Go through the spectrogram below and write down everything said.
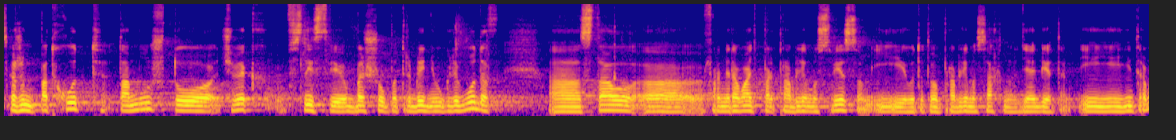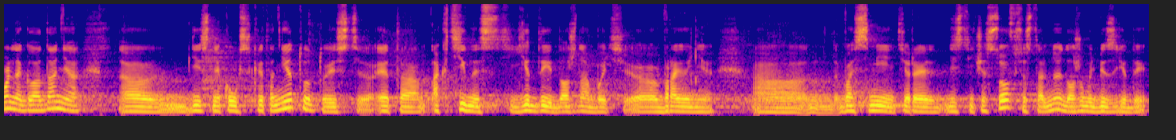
скажем, подход тому, что человек вследствие большого потребления углеводов – стал э, формировать проблему с весом и вот этого проблемы сахарного диабета. И интервальное голодание, э, здесь никакого секрета нету, то есть это активность еды должна быть в районе 8-10 часов, все остальное должно быть без еды.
